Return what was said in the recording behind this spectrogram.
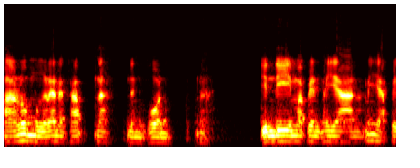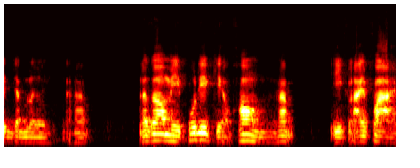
มาร่วมมือแล้วนะครับนะหนึ่งคนนะยินดีมาเป็นพยานไม่อยากเป็นจำเลยนะครับ แล้วก็มีผู้ที่เกี่ยวข้องนะครับ อีกหลายฝ่าย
